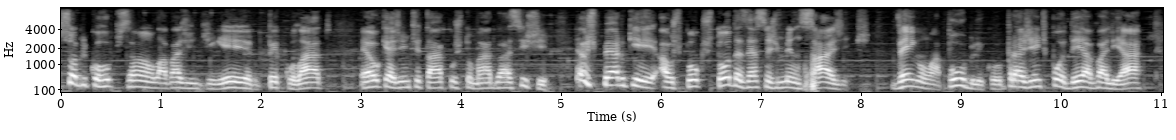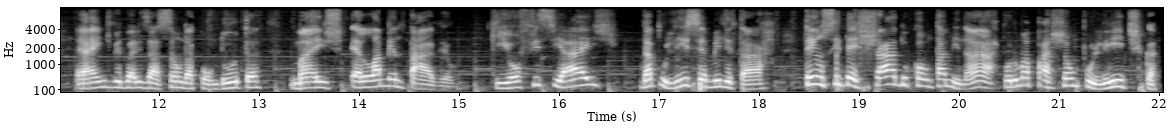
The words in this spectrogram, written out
sobre corrupção, lavagem de dinheiro, peculato. É o que a gente está acostumado a assistir. Eu espero que, aos poucos, todas essas mensagens venham a público para a gente poder avaliar é, a individualização da conduta, mas é lamentável que oficiais da Polícia Militar tenham se deixado contaminar por uma paixão política,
